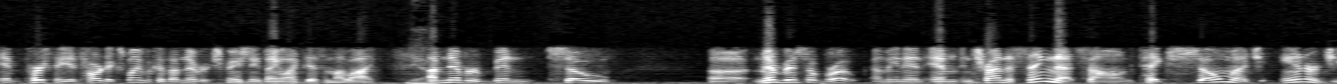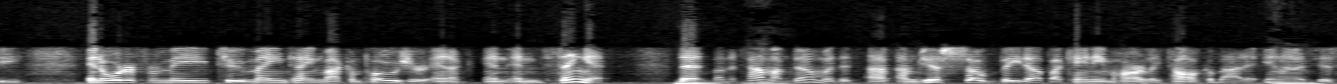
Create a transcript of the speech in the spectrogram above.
and personally, it's hard to explain because I've never experienced anything like this in my life. Yeah. I've never been so, uh, never been so broke. I mean, and, and, and trying to sing that song takes so much energy in order for me to maintain my composure and, uh, and, and sing it. That by the time I'm done with it, I, I'm just so beat up I can't even hardly talk about it. You know, it's just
